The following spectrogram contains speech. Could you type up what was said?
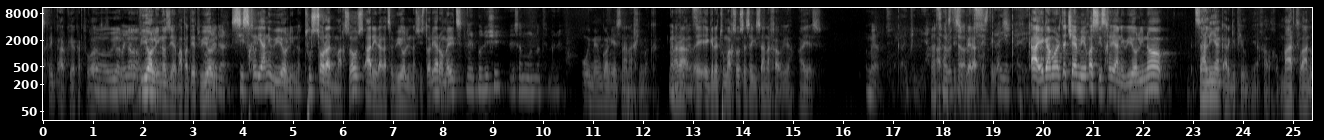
სკრიპკა არ ქვია ქართულად? ვიოლინოზე არ მაპატიეთ ვიოლინო. სისხლიანი ვიოლინო თუ სწორად მახსოვს არის რაღაცა ვიოლინოს ისტორია რომელიც მე ბოდიში ეს ამონათე მე უი მე მგონი ეს ნანახი მაქვს. მაგრამ ეგრე თუ მახსოვს ესე იგი სანახავია. აი ეს. მე არ ვიცი კაი ფილმია. რაც არ ვიცი სუპერ არტისტი კაი ეგ ამორეთ და ჩემი იყო სისხლიანი ვიოლინო ძალიან კარგი ფილმია ხალხო. მართლა, ანუ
